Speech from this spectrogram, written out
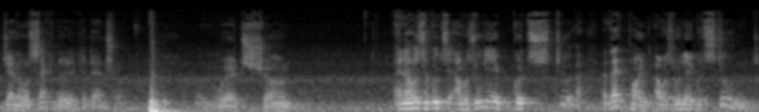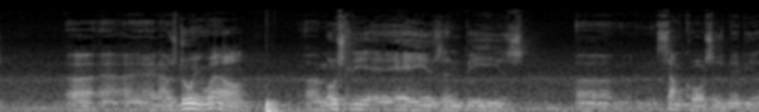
general secondary credential, which, um, and I was a good, I was really a good student. At that point, I was really a good student, and, and I was doing well, uh, mostly A's and B's. Um, some courses, maybe a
